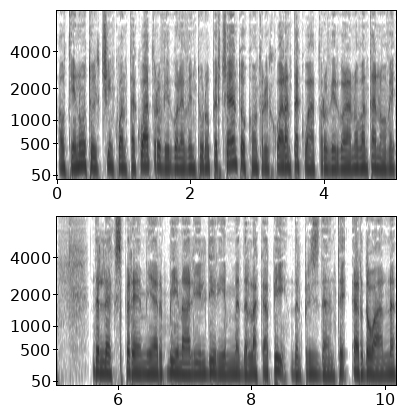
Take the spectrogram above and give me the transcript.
ha ottenuto il 54,21% contro il 44,99% dell'ex premier Binali Ildirim dell'HP del presidente Erdogan.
